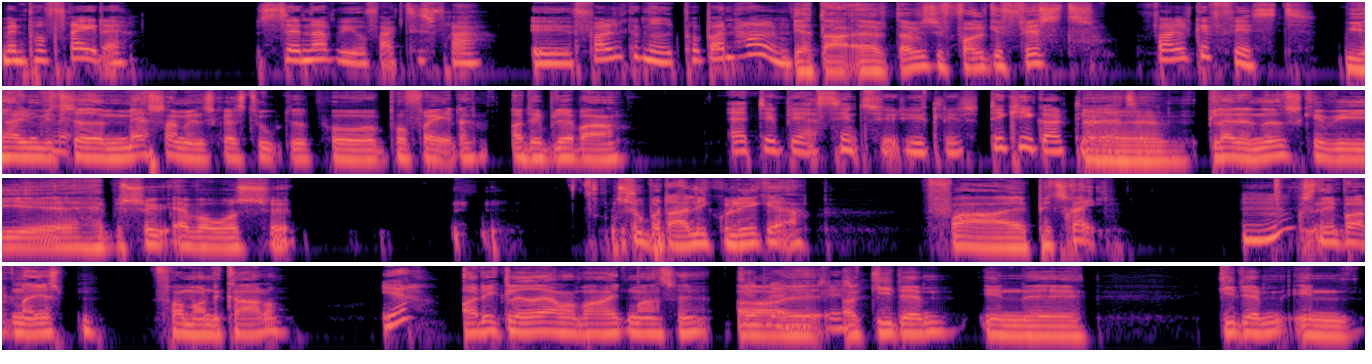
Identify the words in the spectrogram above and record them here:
Men på fredag sender vi jo faktisk fra øh, Folkemødet på Bornholm. Ja, der er, der er vist et folkefest. Folkefest. Vi har inviteret masser af mennesker i studiet på, på fredag, og det bliver bare... At det bliver sindssygt hyggeligt. Det kan I godt glæde jer til. Øh, blandt andet skal vi øh, have besøg af vores øh, super dejlige kollegaer fra øh, P3. Mm. Snebolden og Esben fra Monte Carlo. Ja. Og det glæder jeg mig bare rigtig meget til. Og, øh, og give dem en... Øh, give dem en...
